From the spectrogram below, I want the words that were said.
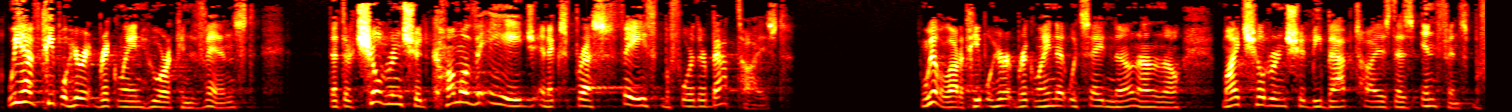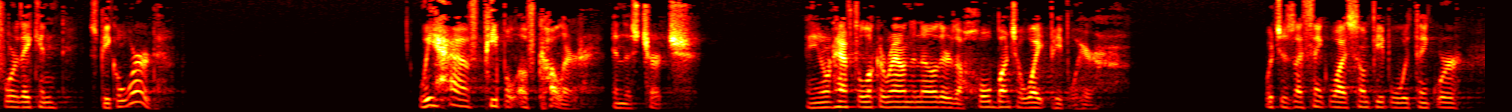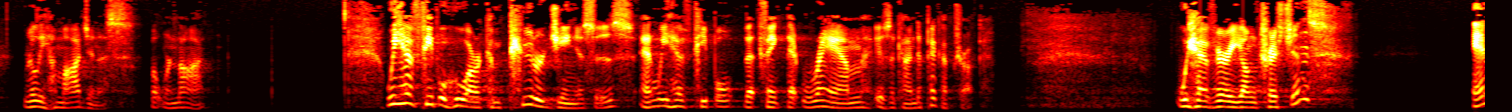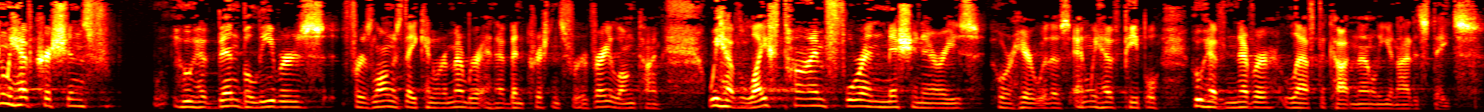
We have people here at Brick Lane who are convinced that their children should come of age and express faith before they're baptized. We have a lot of people here at Brick Lane that would say, no, no, no, no. My children should be baptized as infants before they can speak a word. We have people of color in this church. And you don't have to look around to know there's a whole bunch of white people here. Which is, I think, why some people would think we're really homogenous, but we're not. We have people who are computer geniuses, and we have people that think that Ram is a kind of pickup truck. We have very young Christians, and we have Christians who have been believers for as long as they can remember and have been Christians for a very long time. We have lifetime foreign missionaries who are here with us, and we have people who have never left the continental United States.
